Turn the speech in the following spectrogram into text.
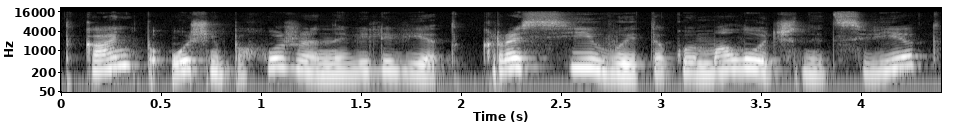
ткань очень похожая на вельвет. Красивый такой молочный цвет.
